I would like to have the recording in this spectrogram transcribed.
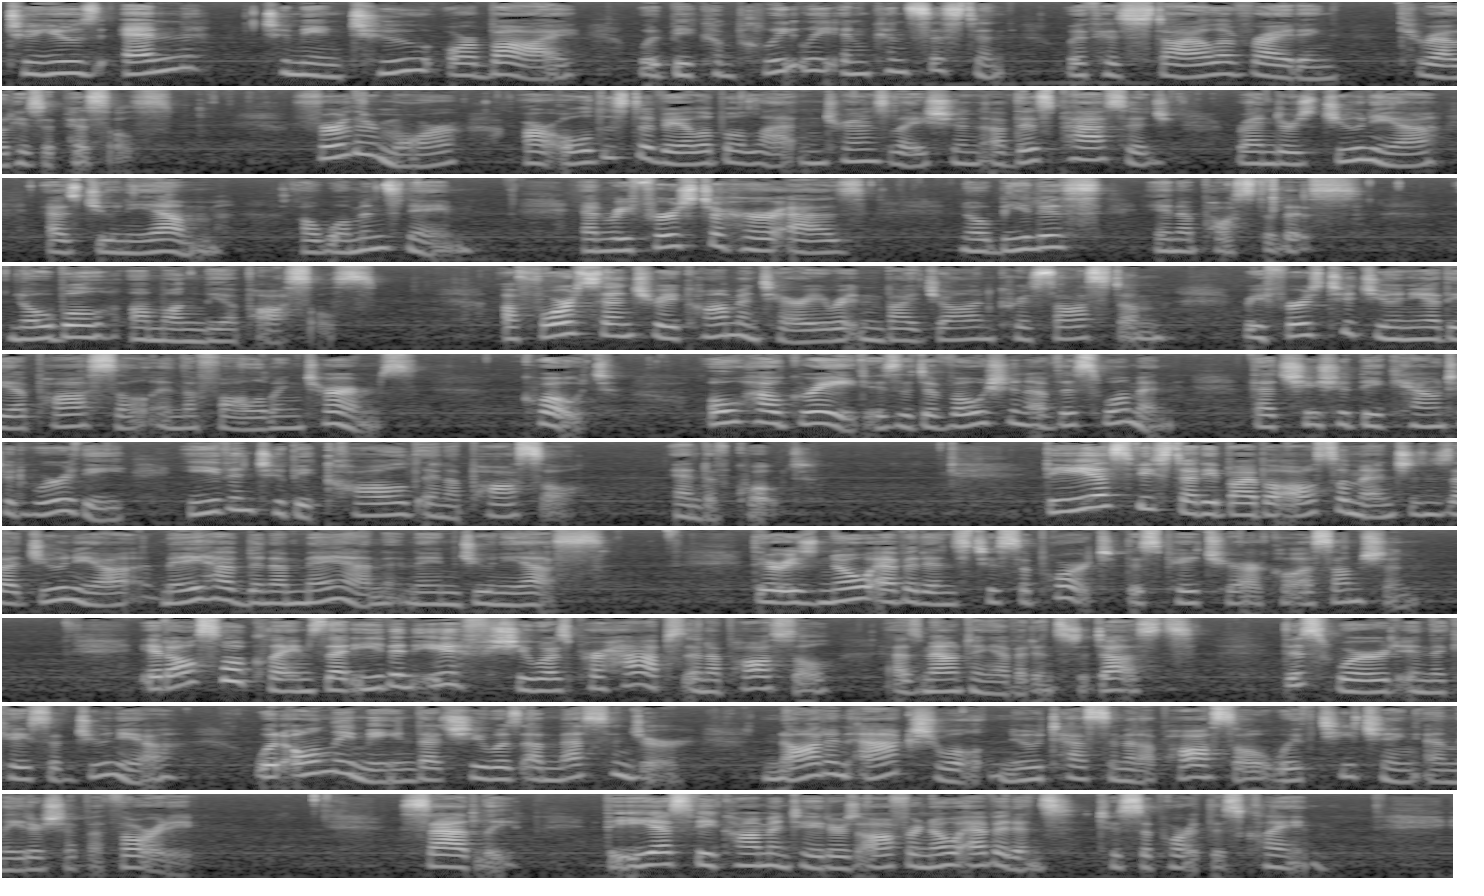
To use en to mean to or by would be completely inconsistent with his style of writing throughout his epistles. Furthermore, our oldest available Latin translation of this passage renders Junia as Juniam, a woman's name, and refers to her as nobilis in apostolis, noble among the apostles. A fourth century commentary written by John Chrysostom refers to Junia the Apostle in the following terms quote, Oh, how great is the devotion of this woman, that she should be counted worthy even to be called an apostle. End of quote. The ESV Study Bible also mentions that Junia may have been a man named Junius. There is no evidence to support this patriarchal assumption. It also claims that even if she was perhaps an apostle, as mounting evidence dusts, this word, in the case of Junia, would only mean that she was a messenger, not an actual New Testament apostle with teaching and leadership authority. Sadly, the ESV commentators offer no evidence to support this claim.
